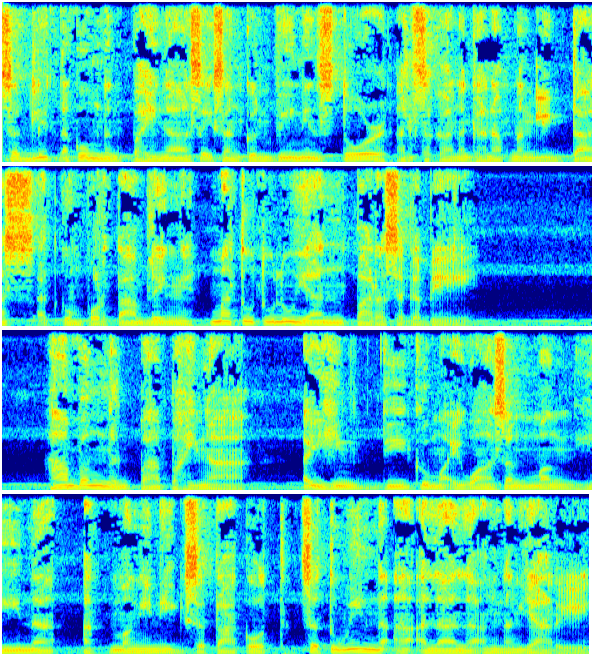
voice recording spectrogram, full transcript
Saglit akong nagpahinga sa isang convenience store at saka naghanap ng ligtas at komportableng matutuluyan para sa gabi. Habang nagpapahinga ay hindi ko maiwasang manghina at manginig sa takot sa tuwing naaalala ang nangyari.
